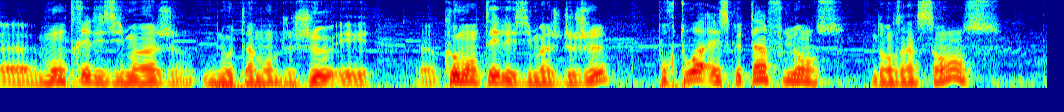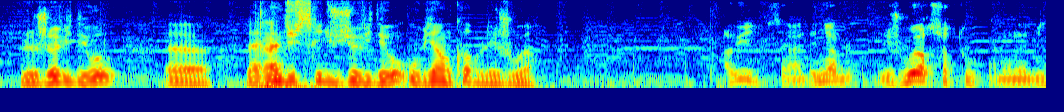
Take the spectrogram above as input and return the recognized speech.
euh, montrer des images notamment de jeux et euh, commenter les images de jeux, pour toi, est-ce que tu influences dans un sens le jeu vidéo, l'industrie du jeu vidéo ou bien encore les joueurs? Ah oui, c'est indéniable. Les joueurs surtout, à mon avis.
